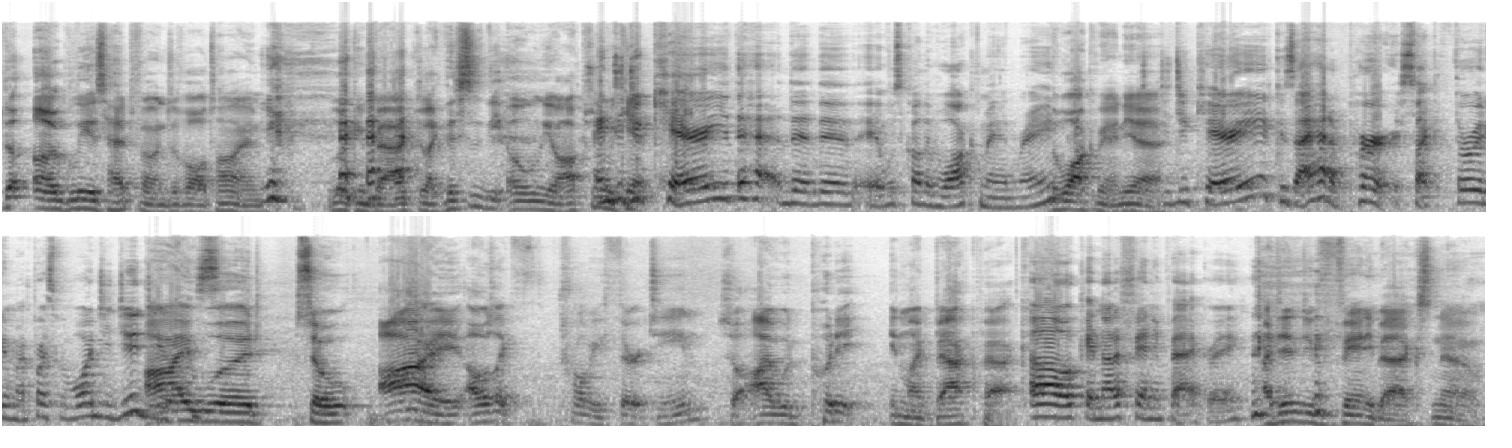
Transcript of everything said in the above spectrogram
the ugliest headphones of all time. Yeah. Looking back, like, this is the only option. And did you can't. carry the, he- the the? It was called the Walkman, right? the Walkman, yeah. Did you carry it? Because I had a purse, so I could throw it in my purse. But what did you do? I would. So I, I was like probably 13, so I would put it in my backpack. Oh, okay, not a fanny pack, right? I didn't do fanny packs. No,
